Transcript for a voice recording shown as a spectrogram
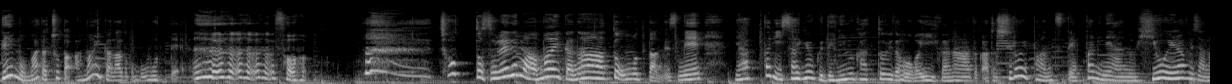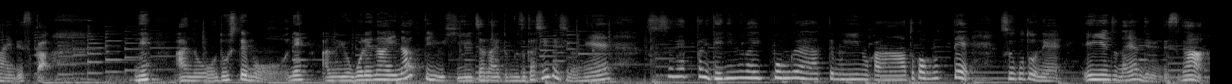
でもまだちょっと甘いかなとか思って。そう。ちょっとそれでも甘いかなと思ったんですね。やっぱり潔くデニム買っといた方がいいかなとか、あと白いパンツってやっぱりね、あの、日を選ぶじゃないですか。ね、あのどうしてもねあの汚れないなっていう日じゃないと難しいですよね。そうするとやっぱりデニムが1本ぐらいあってもいいのかなとか思ってそういうことをね延々と悩んでるんですが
